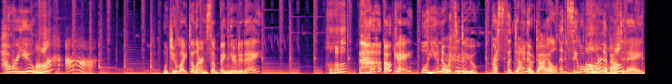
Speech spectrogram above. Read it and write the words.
How are you? Huh? Ah. Would you like to learn something new today? Huh? okay. Well, you know what to do. Press the Dino dial and see what we'll learn about today.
